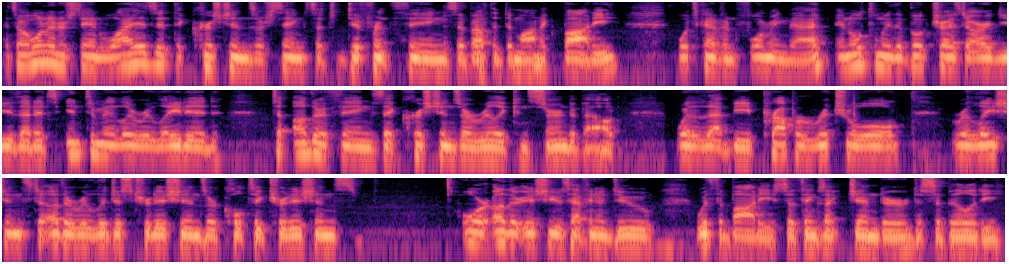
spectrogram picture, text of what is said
And so I want to understand why is it that Christians are saying such different things about the demonic body? What's kind of informing that? And ultimately, the book tries to argue that it's intimately related to other things that Christians are really concerned about, whether that be proper ritual, relations to other religious traditions or cultic traditions, or other issues having to do with the body. So things like gender, disability.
